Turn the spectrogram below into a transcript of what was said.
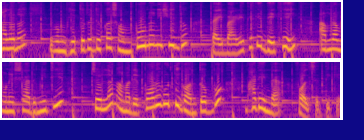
ভালো নয় এবং ভেতরে ঢোকা সম্পূর্ণ নিষিদ্ধ। তাই বাইরে থেকে দেখেই আমরা মনের স্বাদ মিটিয়ে চললাম আমাদের পরবর্তী গন্তব্য ভাটিন্দা ফলসের দিকে।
